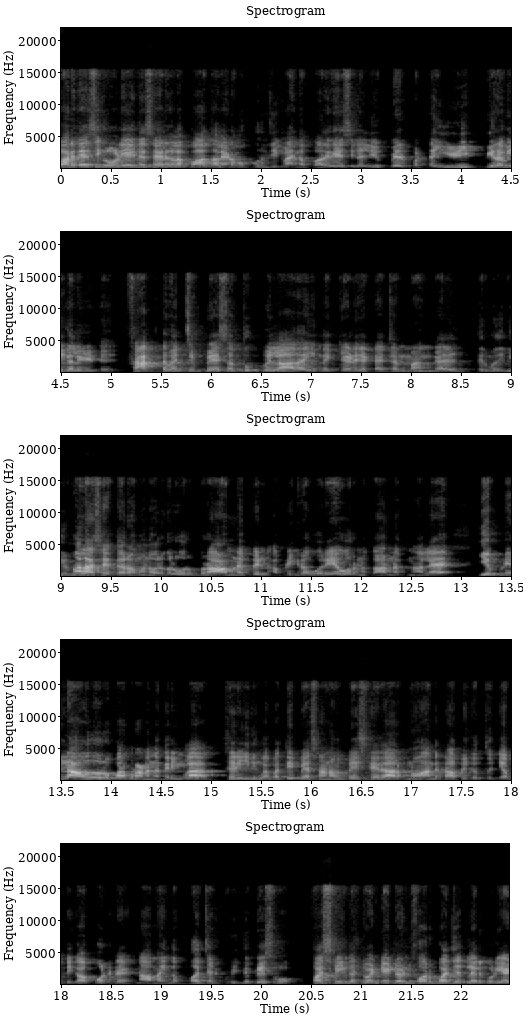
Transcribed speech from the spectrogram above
பரதேசிகளுடைய இந்த செயல்களை பார்த்தாலே நம்ம புரிஞ்சுக்கலாம். இந்த பரதேசிகள் எப்பேற்பட்ட இழி பிறவிகளிட்டு ஃபேக்ட் வச்சு பேச துப்பில்லாத இந்த கேடுகட்ட ஜென்மங்கள் திருமதி நிர்மலா சீதாராமன் அவர்கள் ஒரு பிராமண பெண் அப்படிங்கிற ஒரே ஒரு காரணத்தினால எப்படிலாம் அவதூறு பரப்புறானுங்க தெரியுங்களா? சரி இதுங்களை பத்தி பேசினா நம்ம பேசிட்டே தான் இருக்கணும். அந்த டாபிக்கை தூக்கி அப்படிக்கா போட்டுட்டு நாம இந்த பட்ஜெட் குறித்து பேசுவோம். ஃபர்ஸ்ட் இந்த டுவெண்ட்டி டுவெண்ட்டி ஃபோர் பட்ஜெட்ல இருக்கக்கூடிய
